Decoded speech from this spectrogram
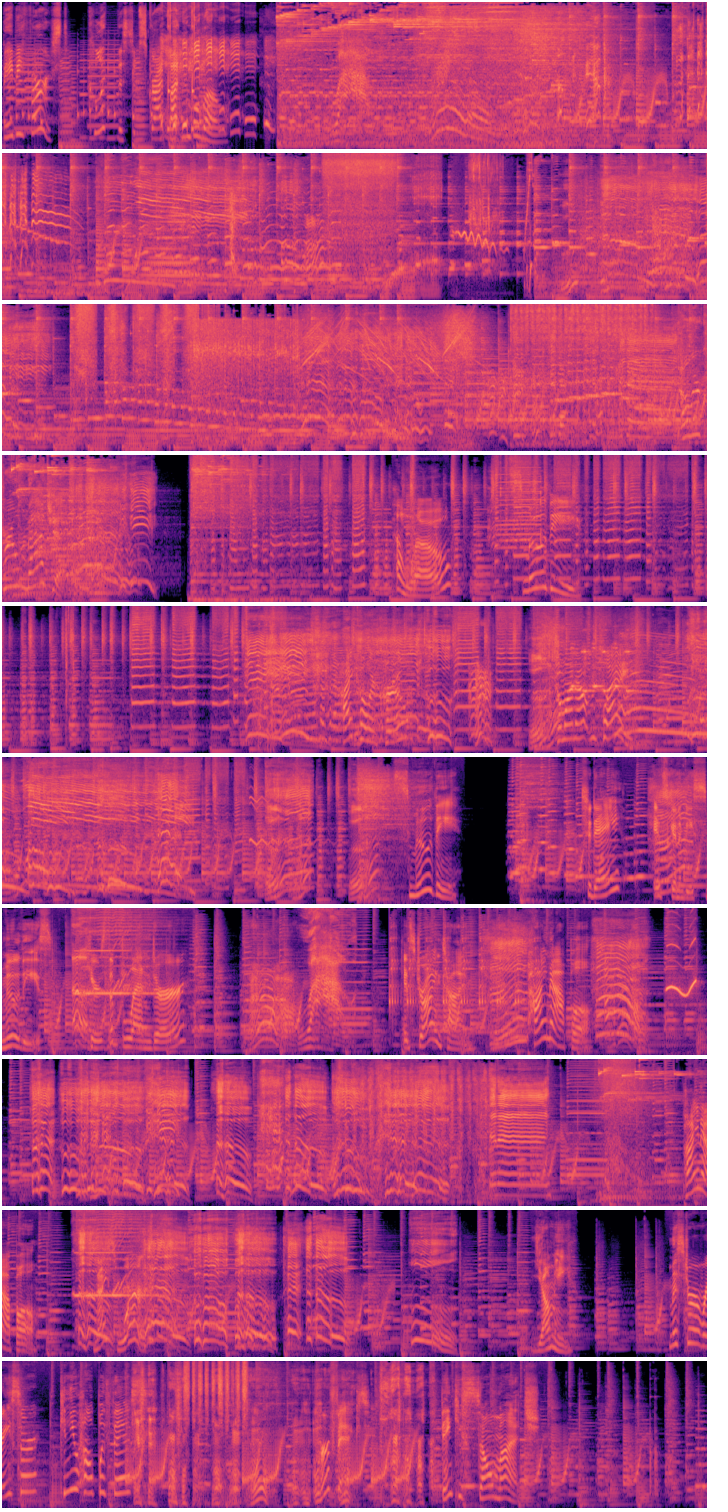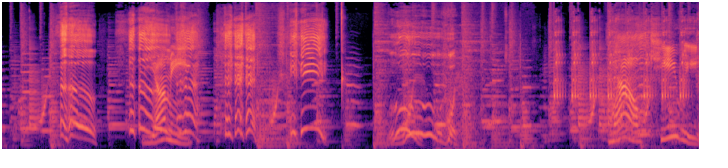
baby first. Click the subscribe button below. Wow. Hello? Smoothie! Hi, Color Crew! Come on out and play! Smoothie. Today, it's gonna be smoothies. Here's the blender. Ah. Wow. It's drawing time. Pineapple. Pineapple. Nice work. Yummy. Mr. Eraser, can you help with this? Perfect. Thank you so much. Yummy. Ooh. Now, kiwi.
